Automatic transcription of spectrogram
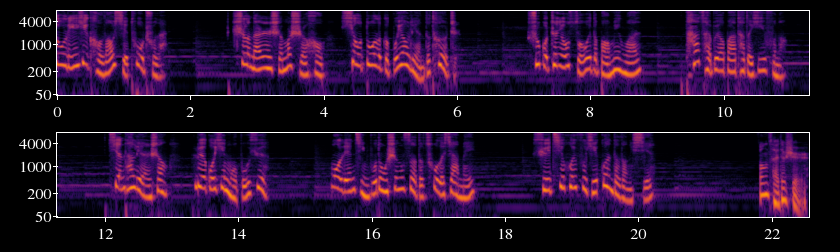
苏黎一口老血吐出来。这男人什么时候又多了个不要脸的特质？如果真有所谓的保命丸，他才不要扒他的衣服呢。见他脸上掠过一抹不悦，莫连锦不动声色的蹙了下眉，语气恢复一贯的冷邪。方才的事，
